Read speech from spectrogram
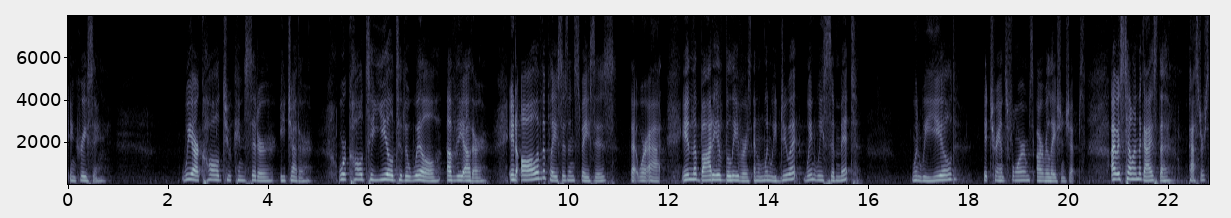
increasing. We are called to consider each other. We're called to yield to the will of the other in all of the places and spaces that we're at in the body of believers. And when we do it, when we submit, when we yield, it transforms our relationships. I was telling the guys, the pastors,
